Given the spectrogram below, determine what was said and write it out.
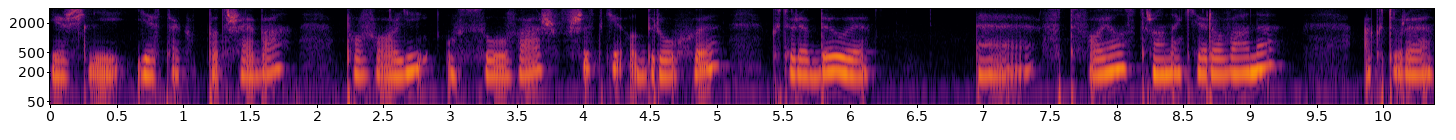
jeśli jest taka potrzeba, powoli usuwasz wszystkie odruchy, które były e, w Twoją stronę kierowane, a które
